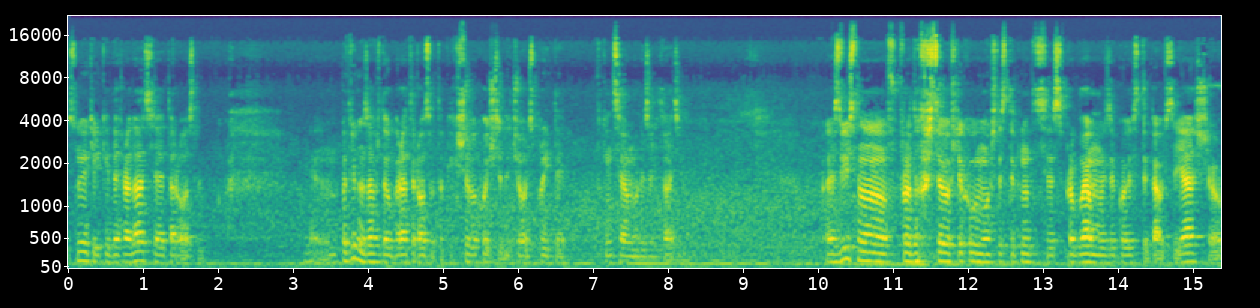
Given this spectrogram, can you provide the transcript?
Існує тільки деградація та розвиток. Е, Потрібно завжди обирати розвиток, якщо ви хочете до чогось прийти в кінцевому результаті. Е, Звісно, впродовж цього шляху ви можете стикнутися з проблемою, з якою стикався я, що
